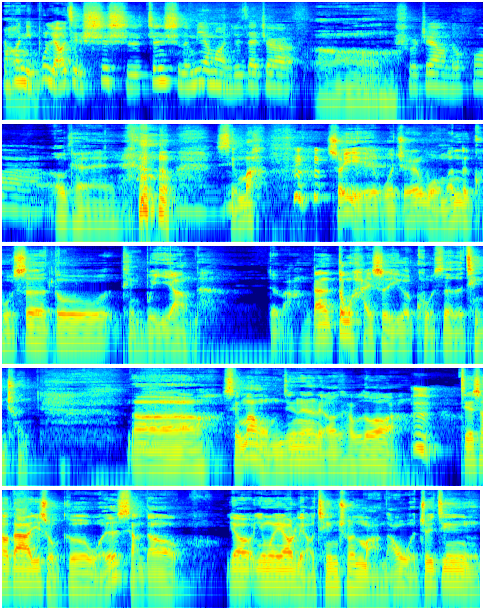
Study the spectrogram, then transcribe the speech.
然后你不了解事实真实的面貌，你就在这儿啊说这样的话。，OK，行吧。所以我觉得我们的苦涩都挺不一样的，对吧？但是都还是一个苦涩的青春。那行吧，我们今天聊的差不多了。嗯，介绍大家一首歌，我就想到要因为要聊青春嘛，然后我最近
